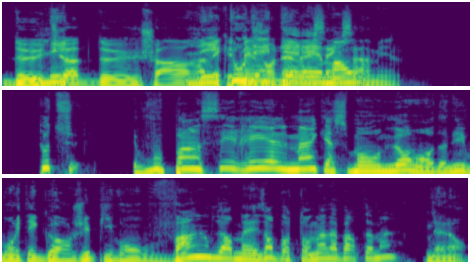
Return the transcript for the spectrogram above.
Deux les- jobs, deux chars avec une maison neuve à d'intérêt 500 000. Tout de suite, vous pensez réellement qu'à ce monde-là, à un moment donné, ils vont être égorgés puis ils vont vendre leur maison pour retourner à l'appartement? Non, non.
